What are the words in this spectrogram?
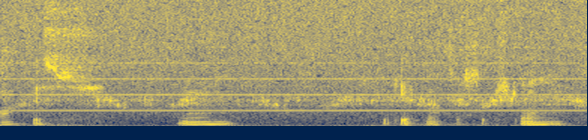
Vlog is. Um, vergeet not te subscribe.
